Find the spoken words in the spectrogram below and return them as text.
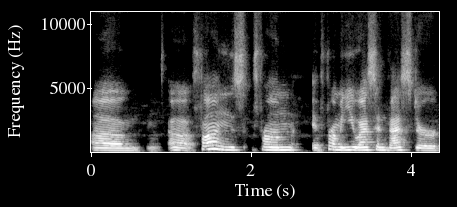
um, uh, funds from, from a US investor,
